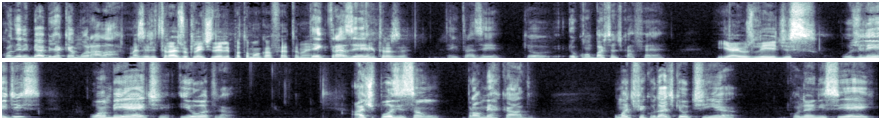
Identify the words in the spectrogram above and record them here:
Quando ele bebe, já quer morar lá. Mas ele traz o cliente dele para tomar um café também. Tem que trazer. Tem que trazer. Tem que trazer. Que eu, eu compro bastante café. E aí os leads, Os leads, o ambiente e outra. A exposição para o mercado. Uma dificuldade que eu tinha quando eu iniciei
